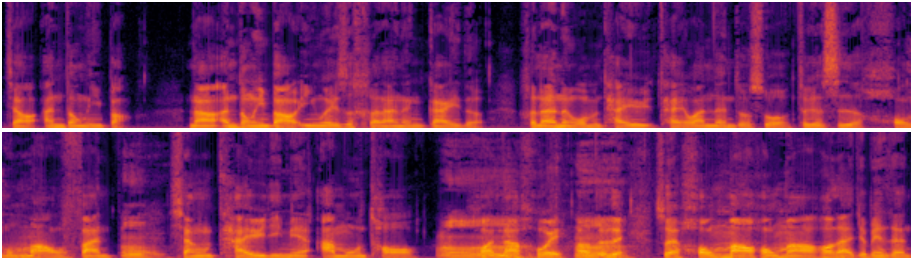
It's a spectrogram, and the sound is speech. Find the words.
叫安东尼堡。那安东尼堡因为是荷兰人盖的，荷兰人我们台台湾人都说这个是红毛番，嗯，像台语里面阿姆头，还他会啊，对不对？所以红毛红毛后来就变成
